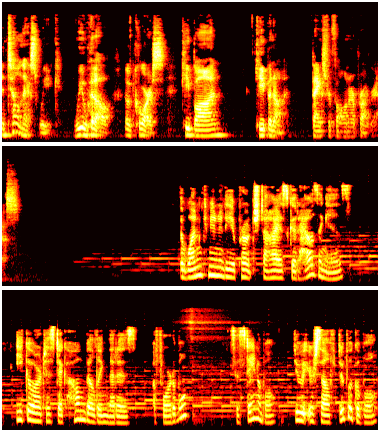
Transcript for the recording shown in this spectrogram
until next week we will of course keep on keeping on. Thanks for following our progress. The one community approach to highest good housing is eco artistic home building that is affordable, sustainable, do it yourself duplicable,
